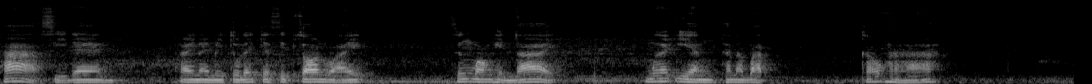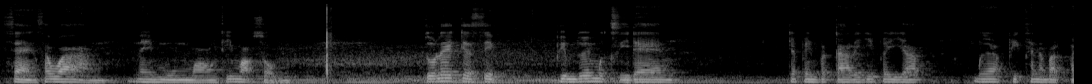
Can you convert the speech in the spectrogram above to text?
ผ้าสีแดง ภายในมีตัวเลข 70 ซ่อนไว้ ซึ่งมองเห็นได้ เมื่อเอียงธนบัตร เข้าหา แสงสว่างในมุมมองที่เหมาะสม ตัวเลข 70 พิมพ์ด้วยหมึกสีแดง จะเป็นประการระยิบระยับ เมื่อพลิกธนบัตรไป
